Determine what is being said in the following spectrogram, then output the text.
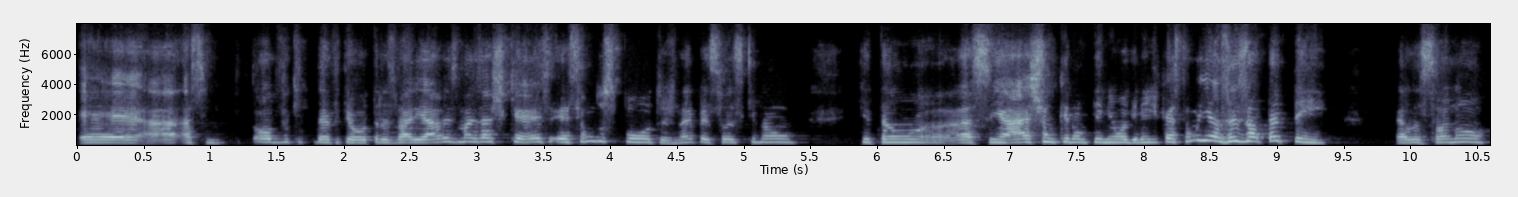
é, assim, óbvio que deve ter outras variáveis, mas acho que esse, esse é um dos pontos, né? Pessoas que não que estão assim acham que não tem nenhuma grande questão e às vezes até tem, elas só não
